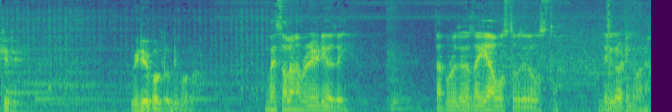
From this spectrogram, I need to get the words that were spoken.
কিরে ভিডিও কল তো দিব না। ভাই চলেন আমরা রেডি হয়ে যাই। তারপরে ওই জায়গায় যাইয়া অবস্থা বুঝে ব্যবস্থা। দেরি করা ঠিক হবে না।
